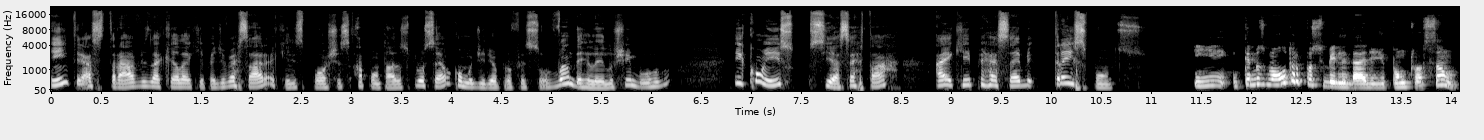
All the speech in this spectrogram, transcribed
entre as traves daquela equipe adversária, aqueles postes apontados para o céu, como diria o professor Vanderlei Luxemburgo, e com isso, se acertar, a equipe recebe três pontos. E temos uma outra possibilidade de pontuação,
